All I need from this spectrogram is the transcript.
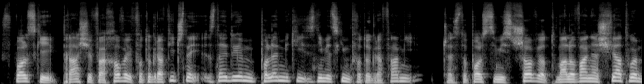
W polskiej prasie fachowej, fotograficznej znajdujemy polemiki z niemieckimi fotografami. Często polscy mistrzowie od malowania światłem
